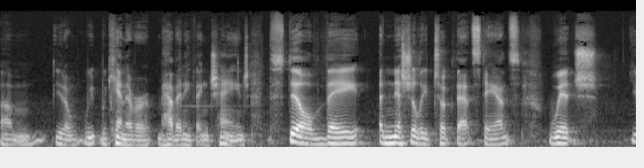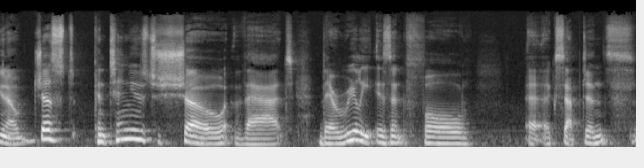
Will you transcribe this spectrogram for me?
Um, you know, we, we can't ever have anything change. Still, they initially took that stance, which, you know, just continues to show that there really isn't full uh, acceptance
